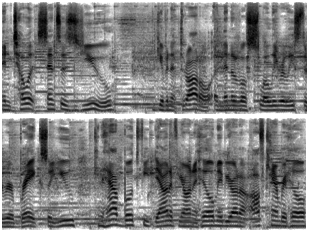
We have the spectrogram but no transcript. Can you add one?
until it senses you giving it throttle and then it'll slowly release the rear brake. So you can have both feet down if you're on a hill. Maybe you're on an off camber hill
